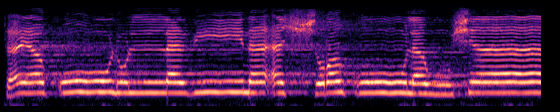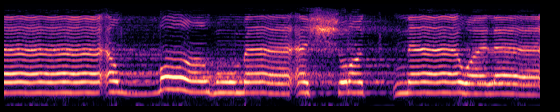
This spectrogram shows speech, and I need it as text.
سيقول الذين أشركوا لو شاء الله ما أشركنا ولا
